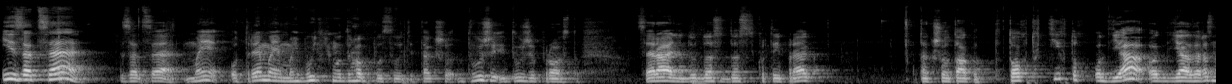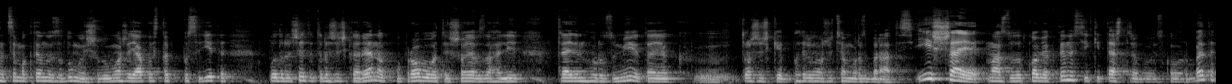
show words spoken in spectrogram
і за це, за це ми отримаємо майбутньому дроп, по суті. Так що дуже і дуже просто. Це реально досить, досить крутий проект. Так що так, от то, хто ті, хто от я, от я зараз над цим активно задумую, щоб може якось так посидіти, подручити трошечки ринок, попробувати, що я взагалі трейдингу розумію, та як е, трошечки потрібно вже в цьому розбиратись. І ще є у нас додаткові активності, які теж треба обов'язково робити.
